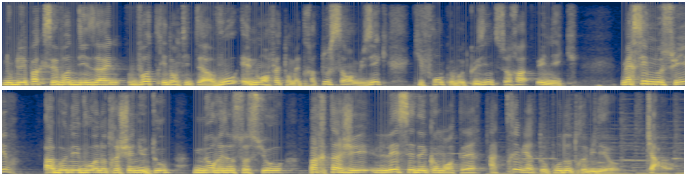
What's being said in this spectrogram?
N'oubliez pas que c'est votre design, votre identité à vous, et nous, en fait, on mettra tout ça en musique qui feront que votre cuisine sera unique. Merci de nous suivre. Abonnez-vous à notre chaîne YouTube, nos réseaux sociaux, partagez, laissez des commentaires. À très bientôt pour d'autres vidéos. Ciao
